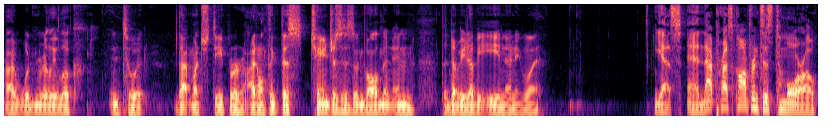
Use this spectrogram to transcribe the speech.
I wouldn't really look into it that much deeper. I don't think this changes his involvement in the WWE in any way. Yes, and that press conference is tomorrow,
